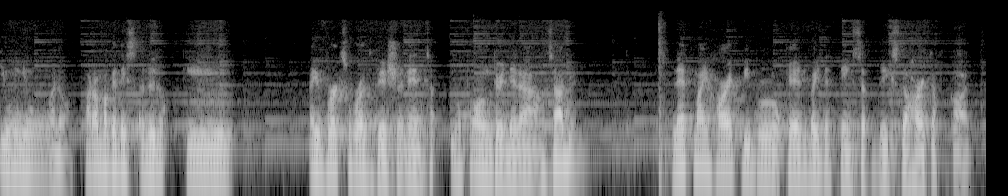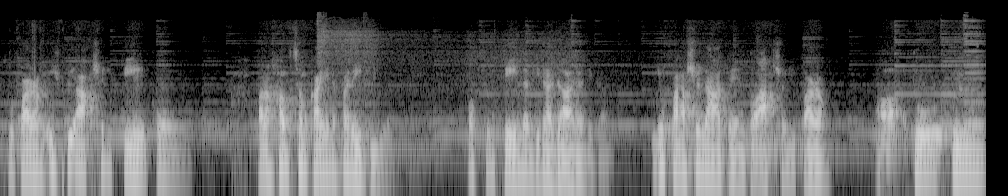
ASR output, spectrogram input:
yung yung ano, parang maganda is ano kay I works World Vision and yung founder nila ang sabi let my heart be broken by the things that breaks the heart of God. So parang if we actually feel kung parang have some kind of an idea of yung pain na dinadaanan ni God, yung passion natin to actually parang uh, to to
